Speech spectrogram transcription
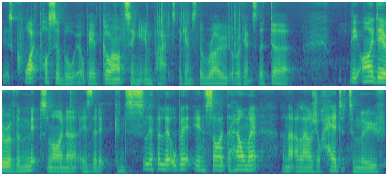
it's quite possible it'll be a glancing impact against the road or against the dirt. The idea of the MIPS liner is that it can slip a little bit inside the helmet and that allows your head to move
